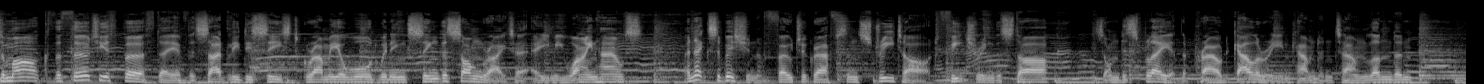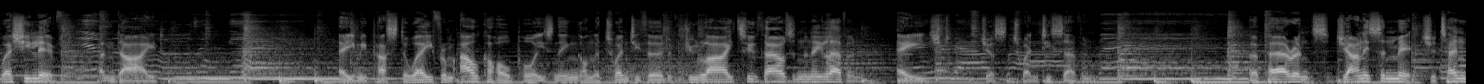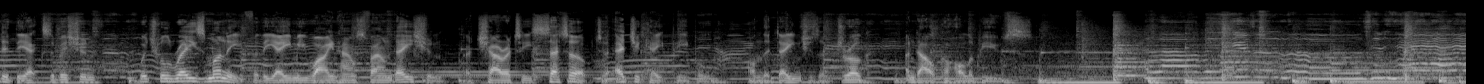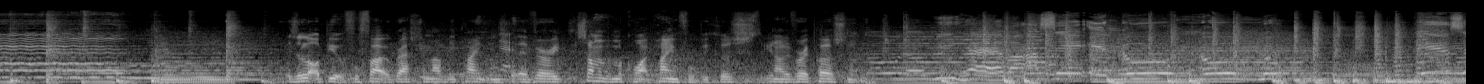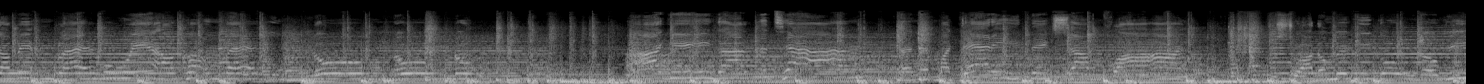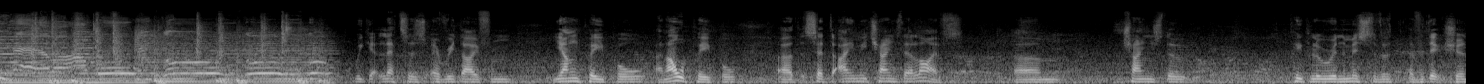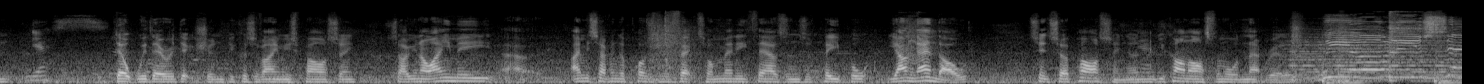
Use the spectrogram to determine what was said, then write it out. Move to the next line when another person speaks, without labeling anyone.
To mark the 30th birthday of the sadly deceased Grammy Award winning singer songwriter Amy Winehouse, an exhibition of photographs and street art featuring the star is on display at the Proud Gallery in Camden Town, London, where she lived and died. Amy passed away from alcohol poisoning on the 23rd of July 2011, aged just 27. Her parents, Janis and Mitch, attended the exhibition, which will raise money for the Amy Winehouse Foundation, a charity set up to educate people on the dangers of drug and alcohol abuse.
There's a lot of beautiful photographs and lovely paintings, yeah. but they're very. Some of them are quite painful because you know they're very personal. We get letters every day from young people and old people uh, that said that Amy changed their lives, um, changed the people who were in the midst of, of addiction.
Yes.
Dealt with their addiction because of Amy's passing. So you know, Amy, uh, Amy's having a positive effect on many thousands of people, young and old, since her passing, and yeah. you can't ask for more than that, really should.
